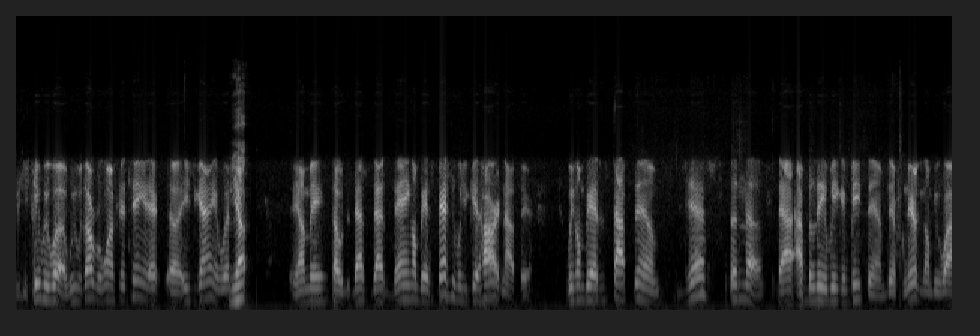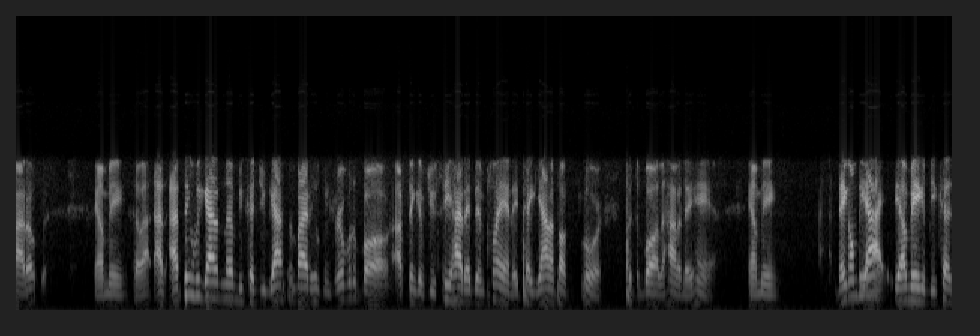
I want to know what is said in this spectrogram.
you see we were we was over one fifteen uh, each game. Wasn't Yep. It? You know what I mean? So that's that they ain't gonna be especially when you get Harden out there. We're gonna be able to stop them just enough that I believe we can beat them. Then from there it's gonna be wide open. You know what I mean? So I, I think we got enough because you got somebody who can dribble the ball. I think if you see how they've been playing, they take Giannis off the floor, put the ball in Holiday hands. You know what I mean? They gonna be all right. You know what I mean? Because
